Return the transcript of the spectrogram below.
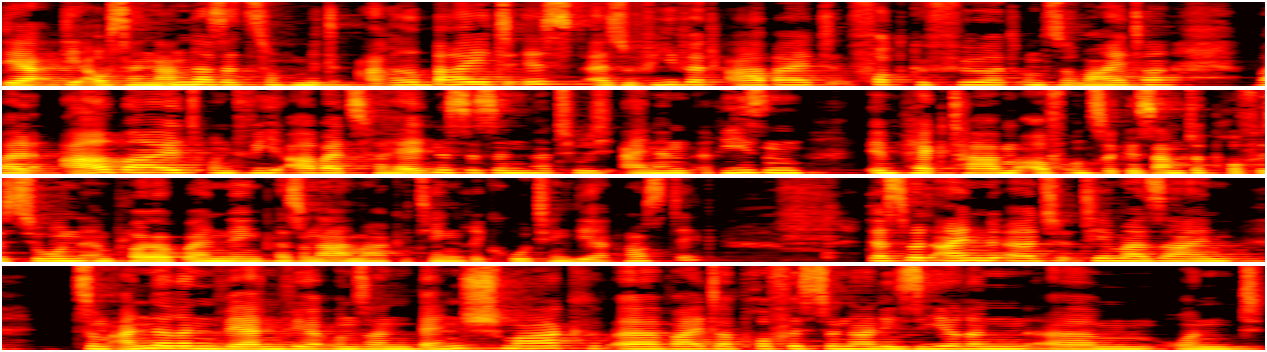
der, die Auseinandersetzung mit Arbeit ist, also wie wird Arbeit fortgeführt und so weiter, weil Arbeit und wie Arbeitsverhältnisse sind natürlich einen riesen Impact haben auf unsere gesamte Profession, Employer Branding, Personalmarketing, Recruiting, Diagnostik. Das wird ein äh, Thema sein. Zum anderen werden wir unseren Benchmark äh, weiter professionalisieren ähm, und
